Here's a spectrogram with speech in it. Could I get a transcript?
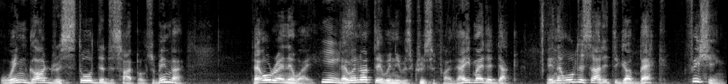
when God restored the disciples, remember, they all ran away. Yes. They were not there when he was crucified. They made a duck. And they all decided to go back fishing.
